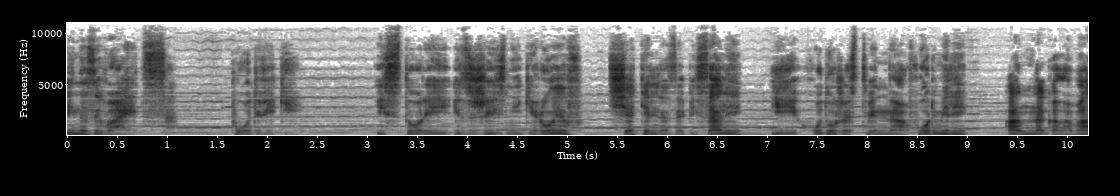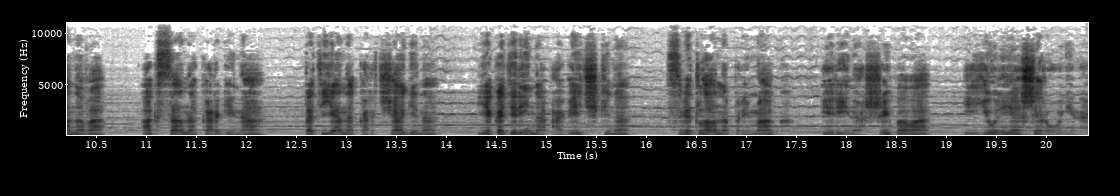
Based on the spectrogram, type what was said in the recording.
и называется «Подвиги». Истории из жизни героев тщательно записали и художественно оформили Анна Голованова, Оксана Каргина, Татьяна Корчагина, Екатерина Овечкина, Светлана Примак, Ирина Шипова и Юлия Широнина.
